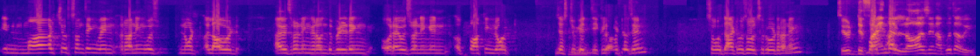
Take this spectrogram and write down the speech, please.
in March or something, when running was not allowed, I was running around the building or I was running in a parking lot just to mm. get hmm. the kilometers in. So that was also road running. So you define but the I, laws in Abu Dhabi.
